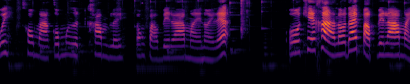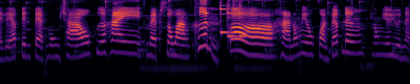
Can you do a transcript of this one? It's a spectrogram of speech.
อุ้ยเข้ามาก็มืดค่ำเลย ต้องปรับเวลาใหม่หน่อยแล้วโอเคค่ะ เราได้ปรับเวลาใหม่แล้วเป็น8โมงเช้าเพื่อให้แมปสว่างขึ้น ก็หาน้องมิวก่อนแป๊บหนึ่งน้องมิวอยู่ไหน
